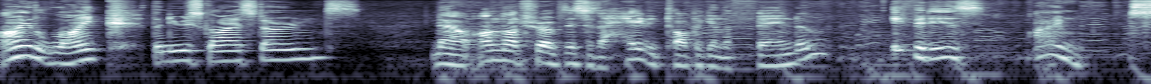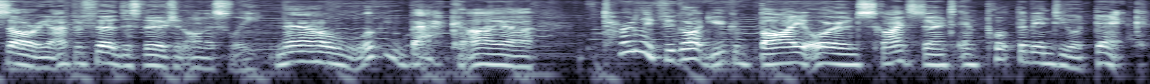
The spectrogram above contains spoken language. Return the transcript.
I like the new Sky Stones. Now, I'm not sure if this is a hated topic in the fandom. If it is, I'm sorry, I preferred this version, honestly. Now, looking back, I, uh, totally forgot you could buy or earn Skystones and put them into your deck.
